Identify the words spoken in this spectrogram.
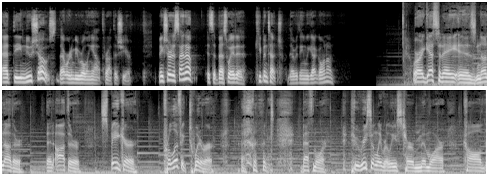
at the new shows that we're going to be rolling out throughout this year. Make sure to sign up. It's the best way to keep in touch with everything we got going on. Where our guest today is none other than author, speaker, prolific Twitterer, Beth Moore, who recently released her memoir called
